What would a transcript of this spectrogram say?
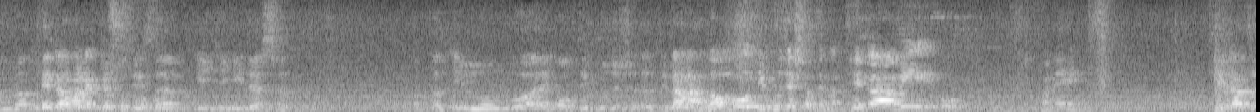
আমরা সেটা আমার একটা সূত্র। স্যার এই যে এটার সাথে অর্থাৎ এই লম্ব আর অতিভুজের সাথে না না লম্ব অতিভুজের সাথে না থেটা আমি মানে থেটা তো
